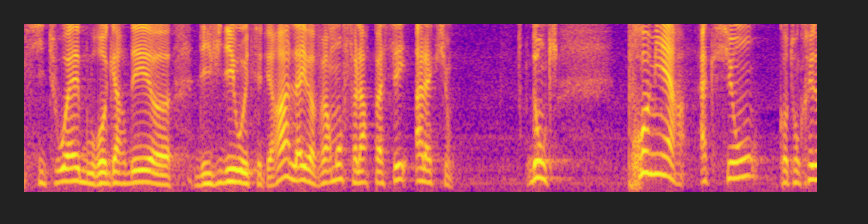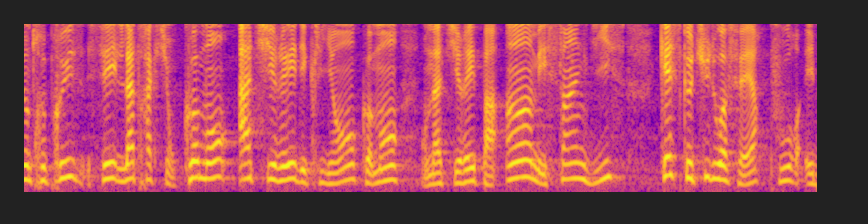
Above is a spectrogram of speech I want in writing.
site web ou regarder des vidéos, etc. Là, il va vraiment falloir passer à l'action. Donc, première action, quand on crée une entreprise, c'est l'attraction. Comment attirer des clients? Comment en attirer pas un, mais 5, 10 Qu'est-ce que tu dois faire pour eh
